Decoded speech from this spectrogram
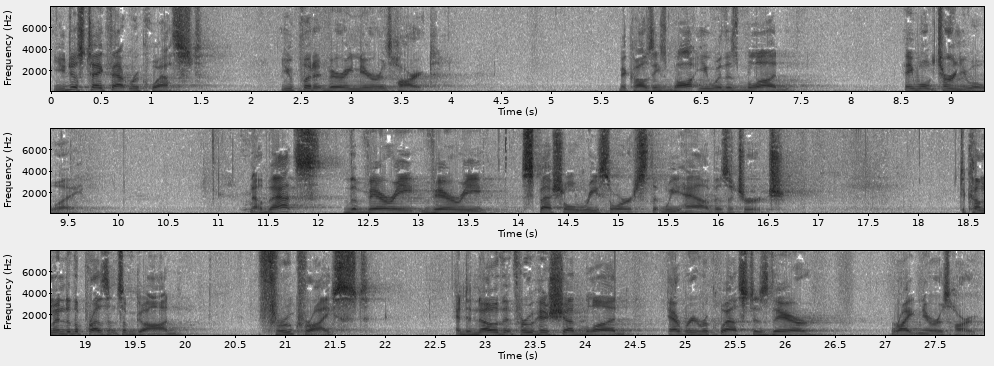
You just take that request you put it very near his heart. Because he's bought you with his blood, he won't turn you away. Now, that's the very, very special resource that we have as a church. To come into the presence of God through Christ and to know that through his shed blood, every request is there right near his heart.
